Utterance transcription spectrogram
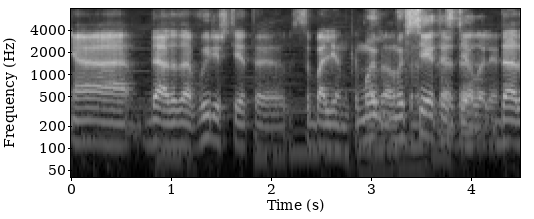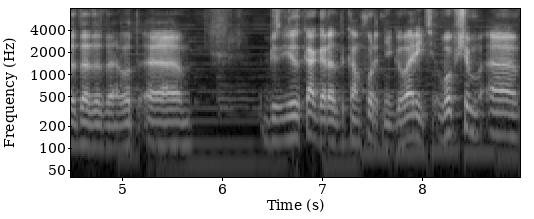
А, да, да, да, вырежьте это Соболенко, мы, пожалуйста. Мы все это да, сделали. Да, да, да, да, да. Вот э, без языка гораздо комфортнее говорить. В общем, э,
